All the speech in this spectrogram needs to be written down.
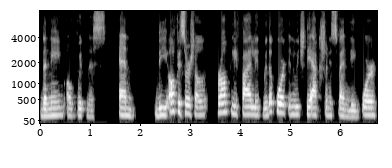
the name of witness and the officer shall promptly file it with the court in which the action is pending or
